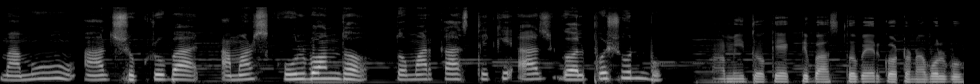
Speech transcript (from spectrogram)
মামু, আজ শুক্রবার। আমার স্কুল বন্ধ। তোমার কাছ থেকে আজ গল্প শুনব। আমি তোকে একটি বাস্তবের ঘটনা বলব।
